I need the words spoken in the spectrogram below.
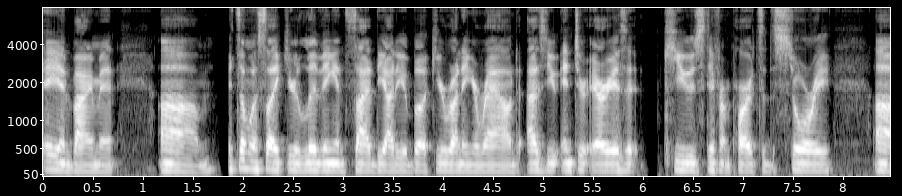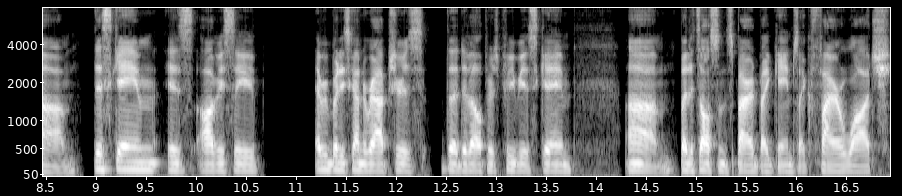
a environment. Um, it's almost like you're living inside the audiobook. You're running around as you enter areas. It cues different parts of the story. Um, this game is obviously everybody's gone to Rapture's the developer's previous game, um, but it's also inspired by games like Firewatch.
